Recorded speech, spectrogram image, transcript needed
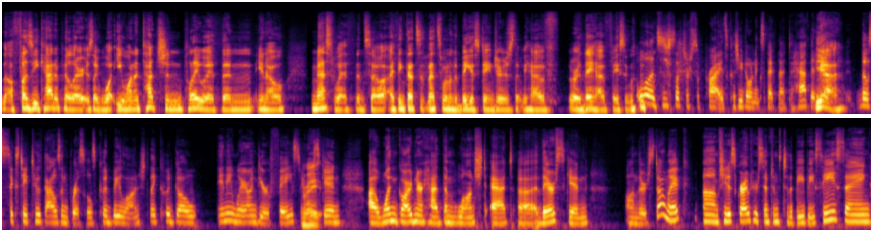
a fuzzy caterpillar is like what you want to touch and play with, and you know mess with, and so I think that's that's one of the biggest dangers that we have or they have facing them. Well, it's just such a surprise because you don't expect that to happen. Yeah. Those 62,000 bristles could be launched. They could go anywhere under your face or your skin. Uh, one gardener had them launched at uh, their skin on their stomach. Um, she described her symptoms to the BBC, saying,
